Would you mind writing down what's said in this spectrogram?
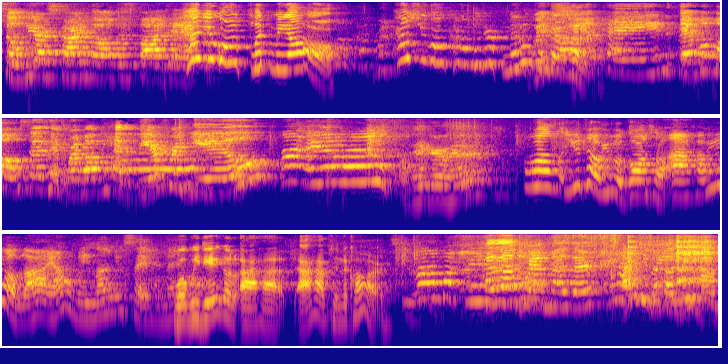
So we are starting off the spa day How you gonna flick me off? How's she gonna come with her middle with finger up? champagne and mimosas. And grandma, we have beer for you. Hi, Oh, hey, girl, hey. Well, you told you were going to IHOP. You a lie. I don't believe nothing you say from there. Well, we did go to IHOP. IHOP's in the car. How much is Hello, grandmother. I didn't even hug you, mom.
